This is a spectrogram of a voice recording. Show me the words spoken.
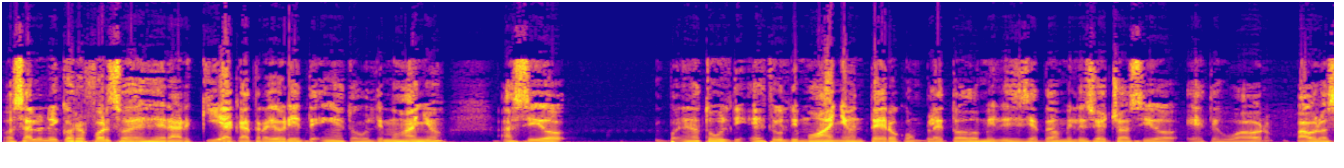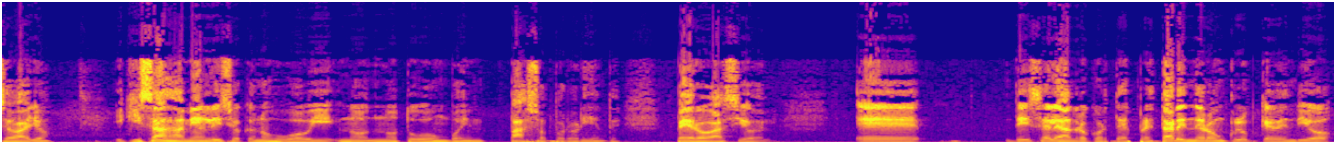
O sea, el único refuerzo de jerarquía que ha traído Oriente en estos últimos años ha sido en estos este último año entero completo, 2017-2018, ha sido este jugador, Pablo Ceballos, y quizás Damián Licio que no jugó no, no tuvo un buen paso por Oriente, pero ha sido él. Eh, dice Leandro Cortés, prestar dinero a un club que vendió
